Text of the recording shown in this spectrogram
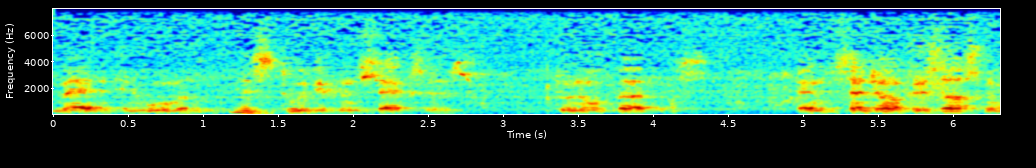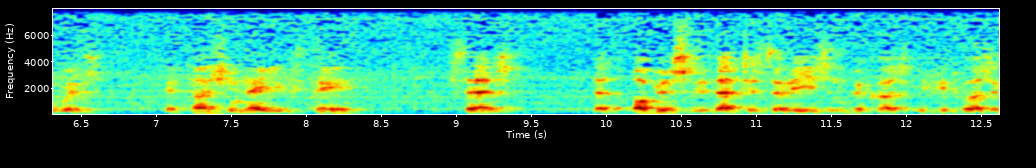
man and woman as two different sexes to no purpose. And St. John Chrysostom, with a touching naivete, says that obviously that is the reason, because if it was a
